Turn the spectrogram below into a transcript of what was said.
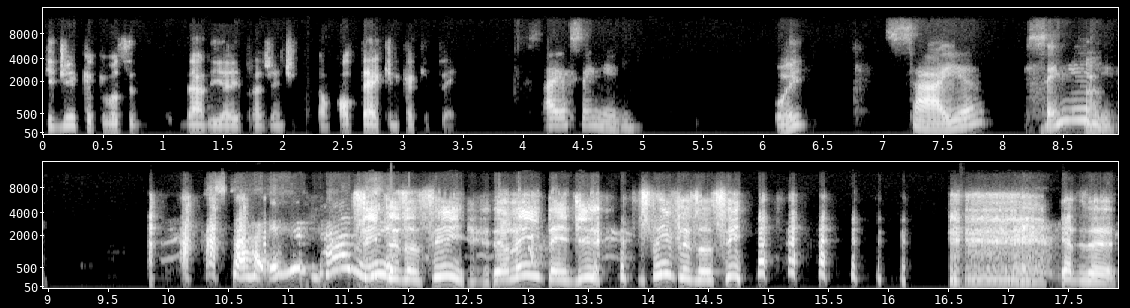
Que dica que você daria aí para a gente, então? Qual técnica que tem? Saia sem ele. Oi? Saia sem ah. ele. É verdade. Simples gente. assim? Eu nem entendi. Simples assim? Quer dizer,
